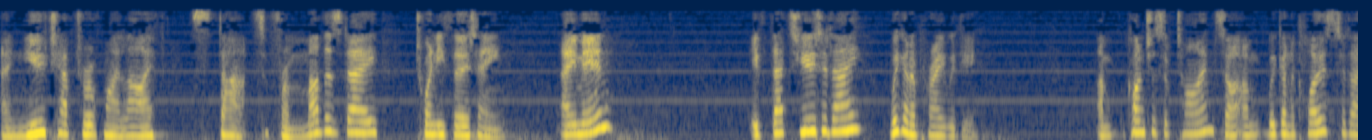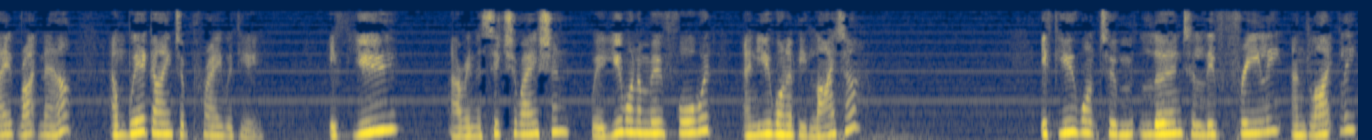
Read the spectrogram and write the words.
A new chapter of my life starts from Mother's Day 2013. Amen? If that's you today, we're going to pray with you. I'm conscious of time, so I'm, we're going to close today right now, and we're going to pray with you. If you are in a situation where you want to move forward and you want to be lighter, if you want to learn to live freely and lightly,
